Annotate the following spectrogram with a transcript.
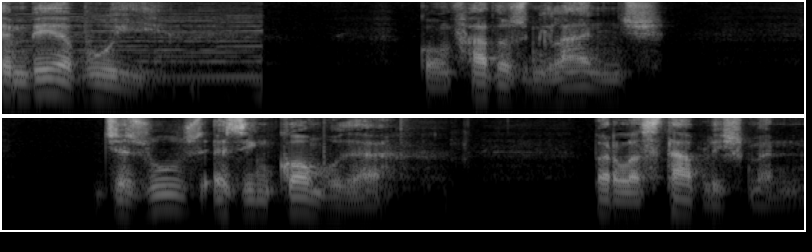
També avui, com fa dos mil anys, Jesús és incòmode per l'establishment,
